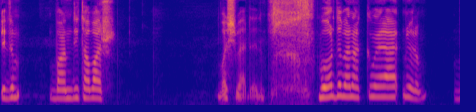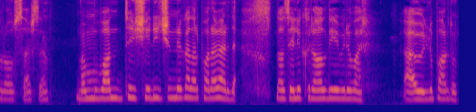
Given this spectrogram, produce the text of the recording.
Dedim bandita var. Boş ver dedim. Bu arada ben hakkımı helal etmiyorum. Brawl Stars'a. Ben bu bandita şeri için ne kadar para verdi. Lazeli Kral diye biri var. Ya öldü pardon.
